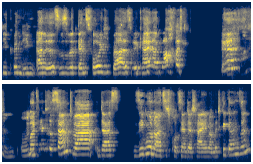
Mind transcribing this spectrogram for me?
die kündigen alles, es wird ganz furchtbar, es will keiner machen. Und? Und interessant war, dass 97 Prozent der Teilnehmer mitgegangen sind,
